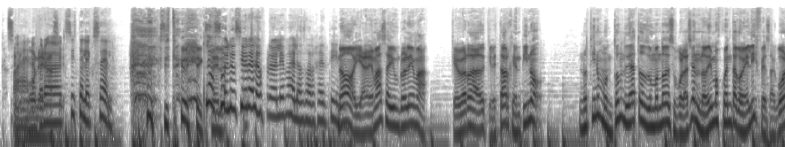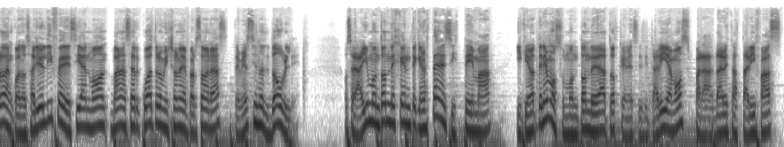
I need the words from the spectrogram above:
casi bueno, pero hace. existe el Excel. Existe el La solución a los problemas de los argentinos. No, y además hay un problema, que es verdad, que el Estado argentino no tiene un montón de datos de un montón de su población. Nos dimos cuenta con el IFE, ¿se acuerdan? Cuando salió el IFE decían "Van- van a ser 4 millones de personas, terminó siendo el doble. O sea, hay un montón de gente que no está en el sistema y que no tenemos un montón de datos que necesitaríamos para dar estas tarifas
